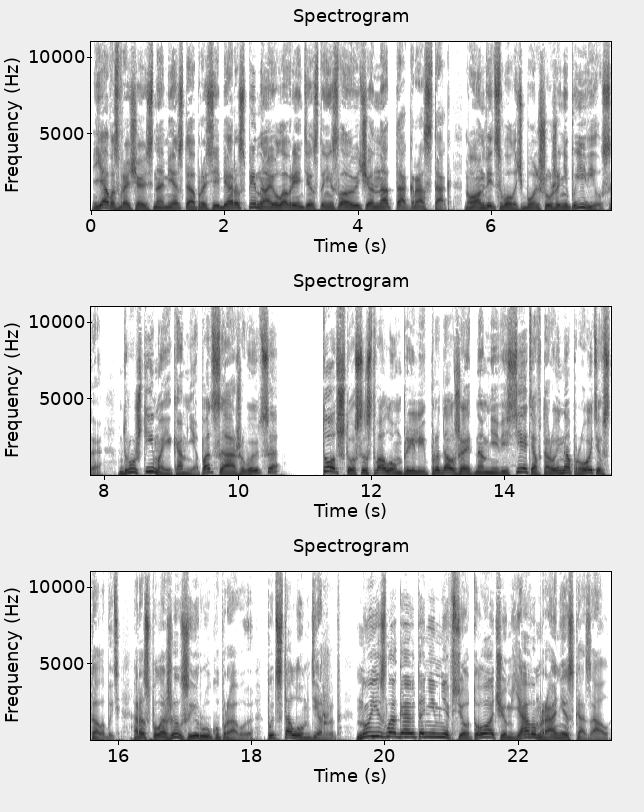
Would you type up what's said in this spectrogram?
Я возвращаюсь на место, а про себя распинаю Лаврентия Станиславовича на так раз так. Он ведь, сволочь, больше уже не появился. Дружки мои ко мне подсаживаются, тот, что со стволом прилип, продолжает на мне висеть, а второй напротив, стало быть, расположился и руку правую, под столом держит. Ну и излагают они мне все то, о чем я вам ранее сказал.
